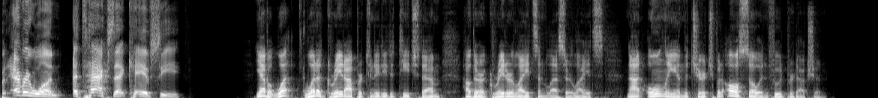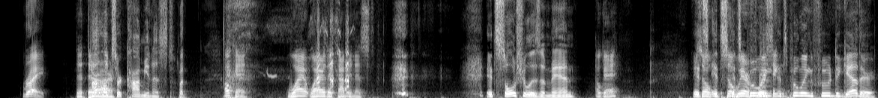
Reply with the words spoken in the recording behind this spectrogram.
but everyone attacks that KFC. Yeah, but what what a great opportunity to teach them how there are greater lights and lesser lights, not only in the church but also in food production. Right. That there Potlucks are are communist. But okay. Why why are they communist? It's socialism, man. Okay, It's So- it's so it's we are pooling, forcing- it's pooling food together.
